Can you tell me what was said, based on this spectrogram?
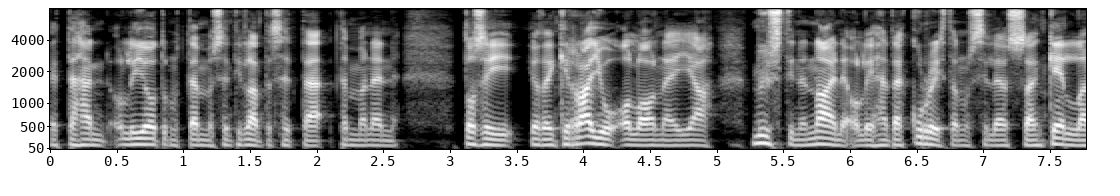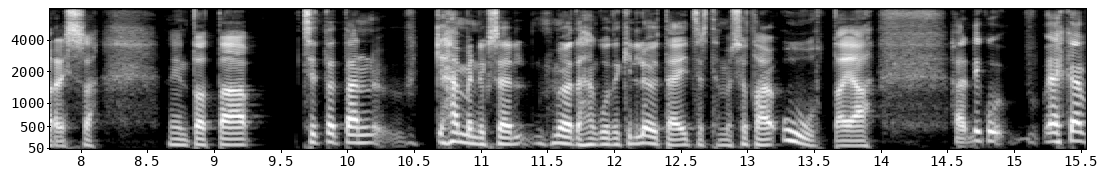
että hän oli joutunut tämmöiseen tilanteeseen, että tämmöinen tosi jotenkin rajuoloinen ja mystinen nainen oli häntä kuristanut sille jossain kellarissa. Niin tota, sitten tämän hämmennyksen myötä hän kuitenkin löytää itsestä myös jotain uutta ja hän niin kuin, ehkä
